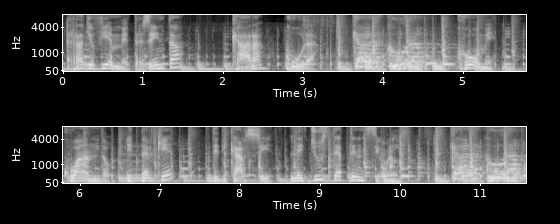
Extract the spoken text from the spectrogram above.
Radio FM presenta Cara Cura. Cara cura, Come, quando e perché dedicarsi le giuste attenzioni. cara cura,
